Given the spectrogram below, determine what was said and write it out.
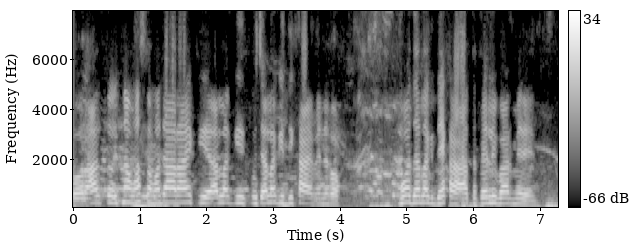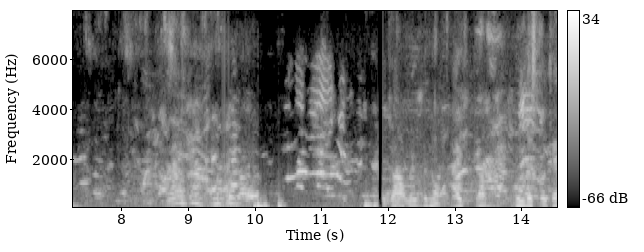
और आज तो इतना मस्त मजा आ रहा है कि अलग ही कुछ अलग ही दिखा है मैंने तो बहुत अलग देखा आज तो पहली बार मेरे જો આ વર્લ્ડનો હાઈટ ગુલદસ્તો છે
